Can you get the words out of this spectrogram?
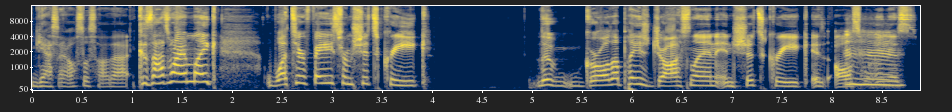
Yes, I also saw that. Cuz that's why I'm like what's her face from Schitt's Creek? The girl that plays Jocelyn in Schitt's Creek is also in Mhm. this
